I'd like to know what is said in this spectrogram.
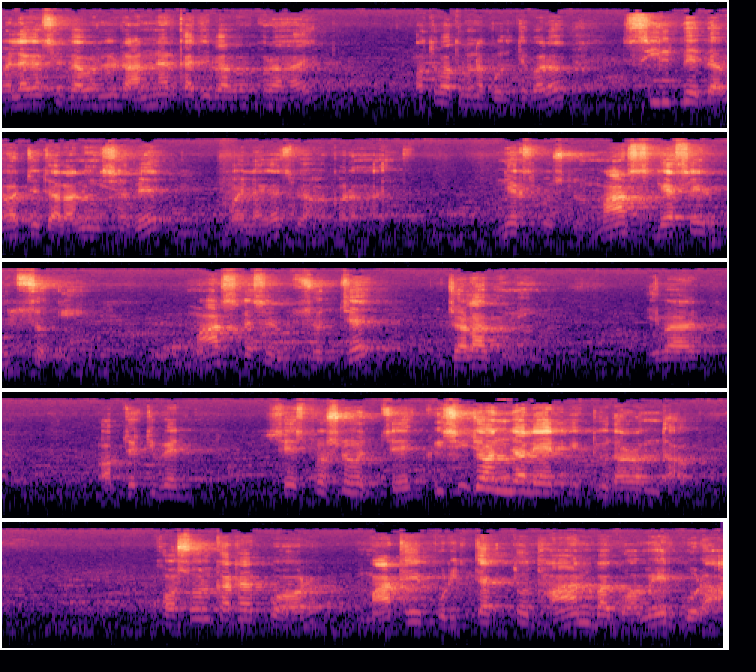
কয়লা গ্যাসের ব্যবহার রান্নার কাজে ব্যবহার করা হয়, অথবা তোমরা বলতে পারো শিল্পে ব্যবহার্য জ্বালানি হিসাবে কয়লা গ্যাস ব্যবহার করা হয়। নেক্সট প্রশ্ন, মার্স গ্যাসের উৎস কী? মার্স গ্যাসের উৎস হচ্ছে জলাভূমি। এবার অবজেক্টিভের শেষ প্রশ্ন হচ্ছে, কৃষি জঞ্জালের একটি উদাহরণ দাও। ফসল কাটার পর মাঠে পরিত্যক্ত ধান বা গমের গোড়া,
